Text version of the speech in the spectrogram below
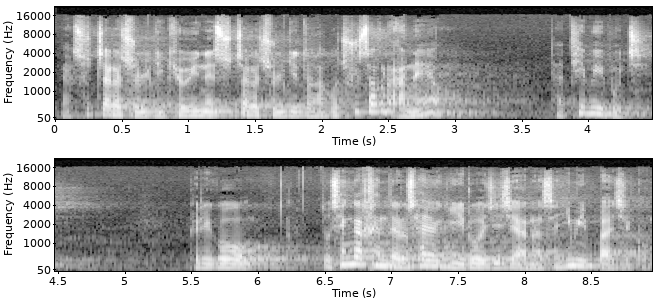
그러니까 숫자가 줄기, 교인의 숫자가 줄기도 하고 출석을 안 해요. 다 TV 보지. 그리고 또 생각한 대로 사역이 이루어지지 않아서 힘이 빠지고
